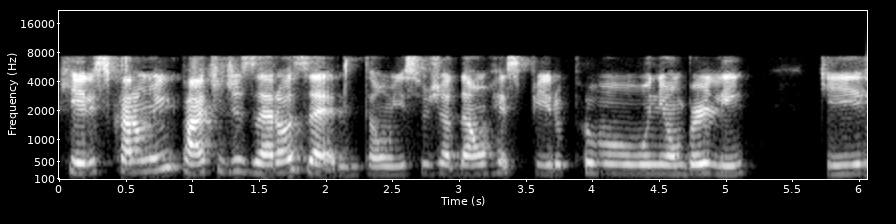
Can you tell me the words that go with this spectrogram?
que eles ficaram no empate de 0 a 0. Então, isso já dá um respiro para o União Berlim, que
